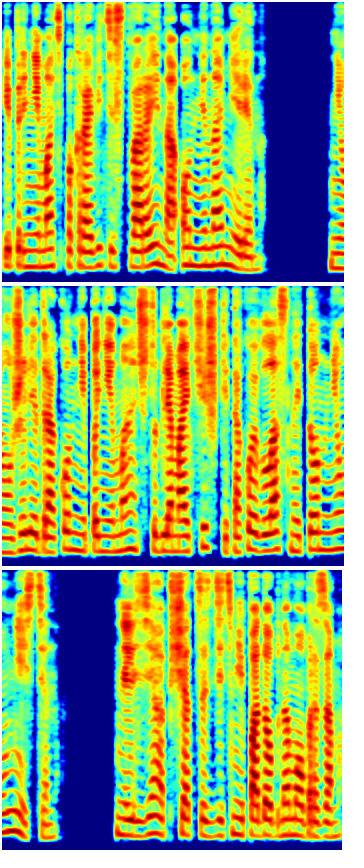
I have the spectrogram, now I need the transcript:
и принимать покровительство Рейна он не намерен. Неужели дракон не понимает, что для мальчишки такой властный тон неуместен? Нельзя общаться с детьми подобным образом.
